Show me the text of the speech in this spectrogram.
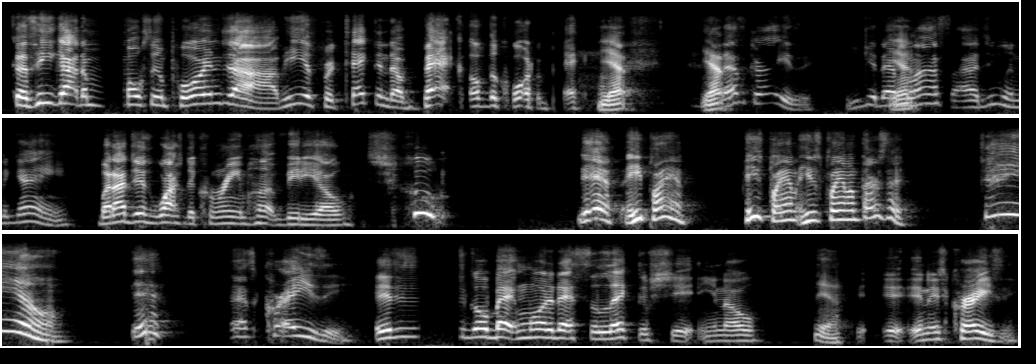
Because he got the most important job. He is protecting the back of the quarterback. Yep. Yep. That's crazy. You get that yep. blind side, you in the game. But I just watched the Kareem Hunt video. Whew. Yeah, he playing. He's playing. He was playing on Thursday. Damn. Yeah. That's crazy. It is to go back more to that selective shit, you know. Yeah. It, and it's crazy.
